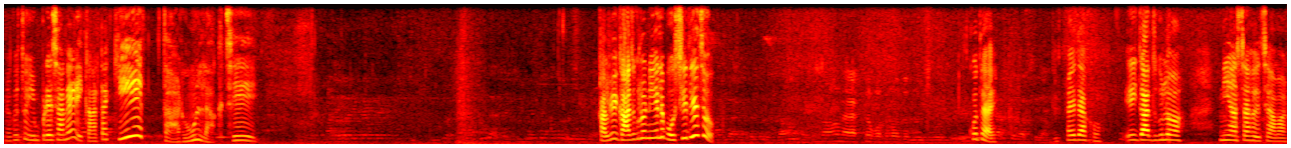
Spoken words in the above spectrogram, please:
দেখেছ ইমপ্রেশনের এই কালারটা কি দারুণ লাগছে। কালকে গাছগুলো নিয়ে এলে বসিয়ে দিয়েছ? কোথায়? এই দেখো, এই গাছগুলো নিয়ে আসা হয়েছে আমার।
